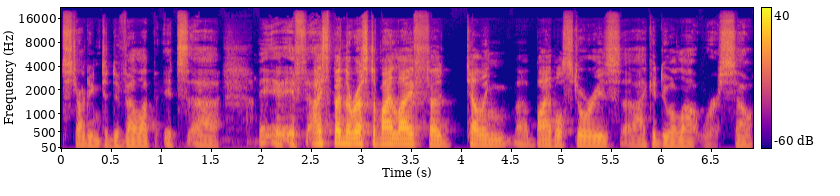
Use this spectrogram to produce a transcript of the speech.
starting to develop. It's uh, if i spend the rest of my life telling bible stories i could do a lot worse. So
